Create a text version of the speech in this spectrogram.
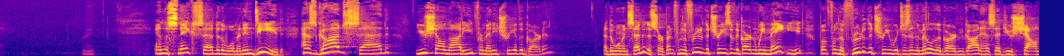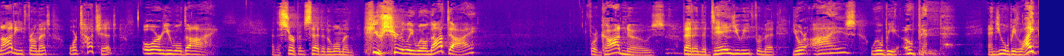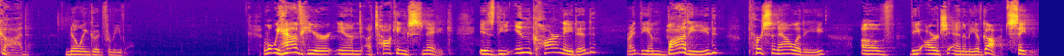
Right? And the snake said to the woman, Indeed, has God said, You shall not eat from any tree of the garden? And the woman said to the serpent, From the fruit of the trees of the garden we may eat, but from the fruit of the tree which is in the middle of the garden, God has said, You shall not eat from it or touch it, or you will die. And the serpent said to the woman, You surely will not die. For God knows that in the day you eat from it, your eyes will be opened, and you will be like God, knowing good from evil. And what we have here in a talking snake is the incarnated, right, the embodied personality of the arch enemy of God, Satan.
